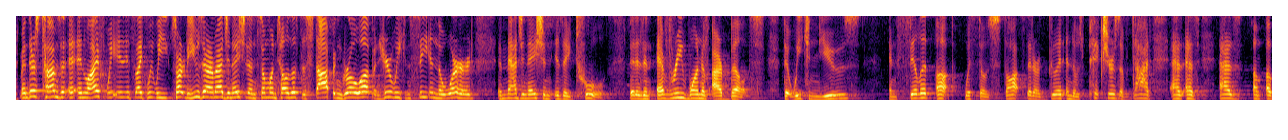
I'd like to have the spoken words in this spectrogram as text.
I mean, there's times in life, we, it's like we, we start to use our imagination and someone tells us to stop and grow up. And here we can see in the word, imagination is a tool that is in every one of our belts that we can use and fill it up with those thoughts that are good and those pictures of God as, as, as um, a,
